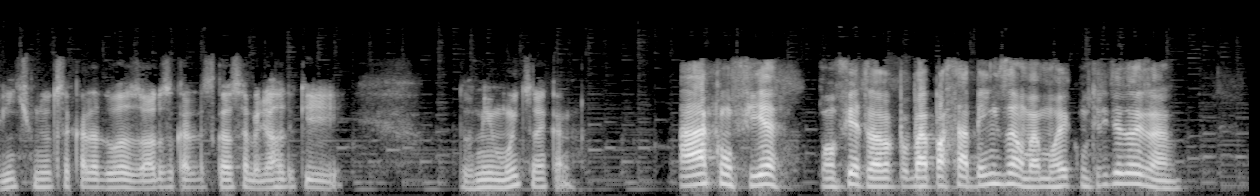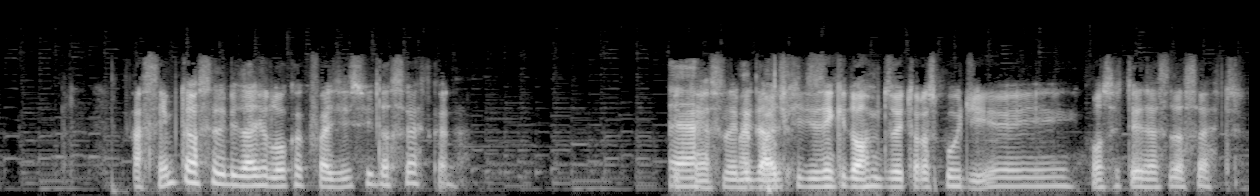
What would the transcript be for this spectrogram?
20 minutos a cada duas horas, o cara descansa melhor do que dormir muito, né, cara? Ah, confia. Confia, tu vai, vai passar benzão, vai morrer com 32 anos. Ah, sempre tem uma celebridade louca que faz isso e dá certo, cara. É, tem a celebridade pode- que dizem que dorme 18 horas por dia e com certeza essa dá certo.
